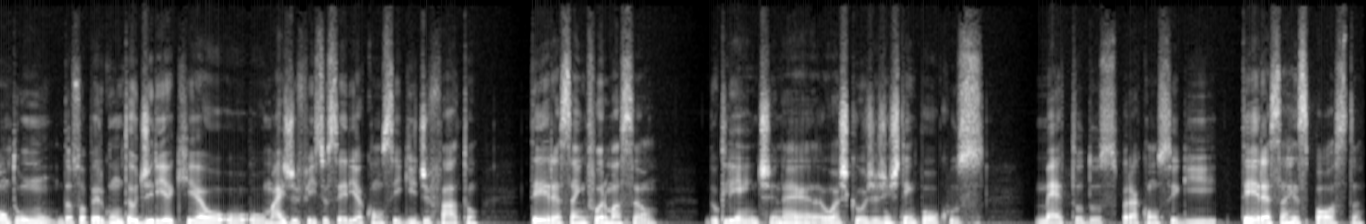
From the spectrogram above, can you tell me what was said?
ponto um da sua pergunta, eu diria que é o, o, o mais difícil seria conseguir, de fato, ter essa informação do cliente, né? Eu acho que hoje a gente tem poucos métodos para conseguir ter essa resposta,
